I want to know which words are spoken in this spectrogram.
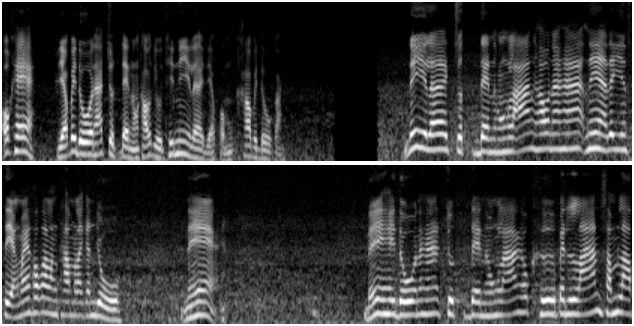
โอเค เดี๋ยวไปดูนะ จุดเด่นของเขาอยู่ที่นี่เลย เดี๋ยวผมเข้าไปดูก่อน นี่เลยจุดเด่นของร้านเขานะฮะ เนี่ยได้ยินเสียงไหมเขากำลังทำอะไรกันอยู่นี่นี่ให้ดูนะฮะ จุดเด่นของร้านเขาคือเป็นร้านสำหรับ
